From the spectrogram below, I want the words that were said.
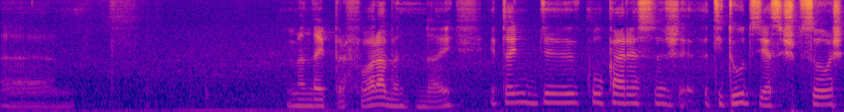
uh, mandei para fora, abandonei, e tenho de colocar essas atitudes e essas pessoas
